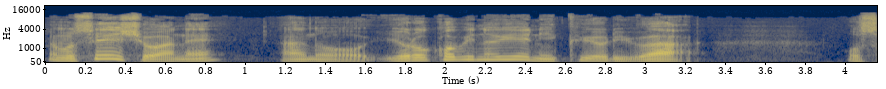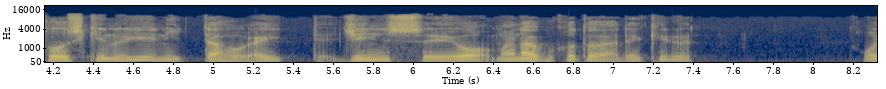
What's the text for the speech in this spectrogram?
でも聖書はねあの喜びの家に行くよりはお葬式の家に行った方がいいって人生を学ぶことができる教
